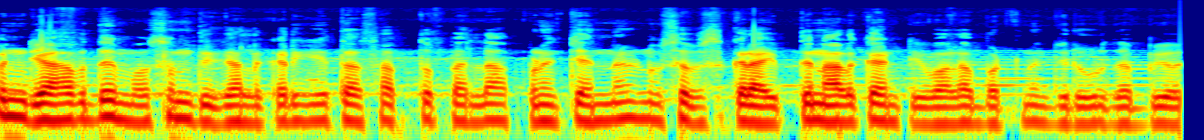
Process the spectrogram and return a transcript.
ਪੰਜਾਬ ਦੇ ਮੌਸਮ ਦੀ ਗੱਲ ਕਰੀਏ ਤਾਂ ਸਭ ਤੋਂ ਪਹਿਲਾਂ ਆਪਣੇ ਚੈਨਲ ਨੂੰ ਸਬਸਕ੍ਰਾਈਬ ਤੇ ਨਾਲ ਘੰਟੀ ਵਾਲਾ ਬਟਨ ਜ਼ਰੂਰ ਦਬਿਓ।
